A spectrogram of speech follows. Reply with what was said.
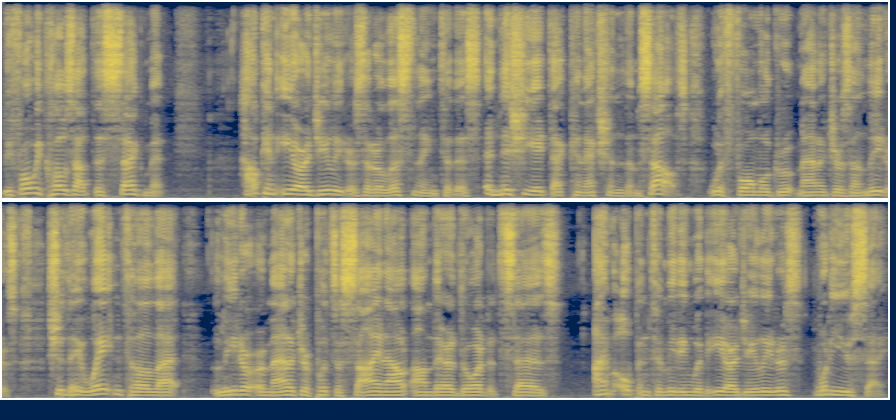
Before we close out this segment, how can ERG leaders that are listening to this initiate that connection themselves with formal group managers and leaders? Should they wait until that leader or manager puts a sign out on their door that says, I'm open to meeting with ERG leaders? What do you say?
